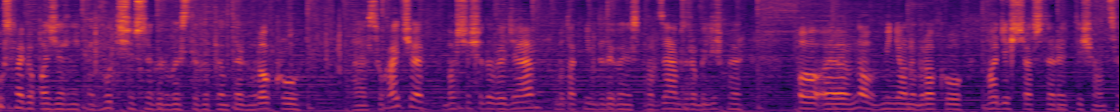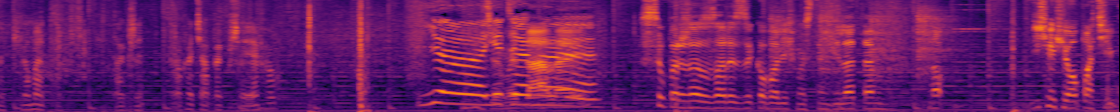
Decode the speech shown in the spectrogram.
8 października 2025 roku. E, słuchajcie, właśnie się dowiedziałem, bo tak nigdy tego nie sprawdzałem. Zrobiliśmy po, e, no, w minionym roku 24 tysiące kilometrów. Także trochę ciapek przejechał. Je, Idziemy jedziemy. dalej. Super, że zaryzykowaliśmy z tym biletem. No, dzisiaj się opłaciło.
